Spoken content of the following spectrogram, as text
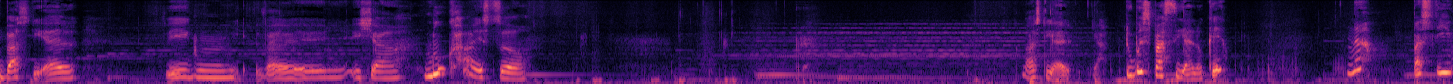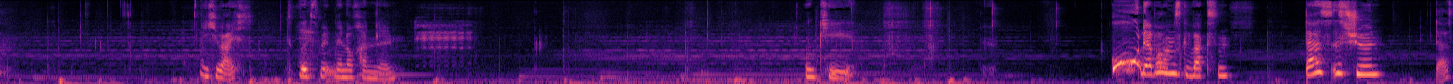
Ich nenne ihn Bastiel. Wegen, weil ich ja Luke heiße. Bastiel. Ja, du bist Bastiel, okay? Na, Basti? Ich weiß. Du willst mit mir noch handeln. Okay. Oh, der Baum ist gewachsen. Das ist schön. Das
